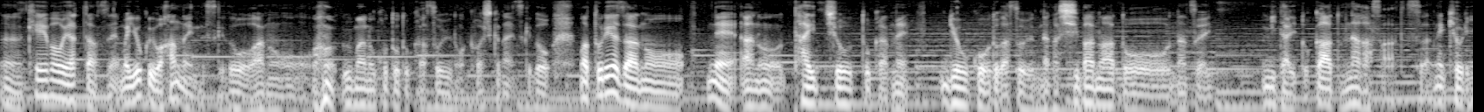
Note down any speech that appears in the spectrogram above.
うん、競馬をやってたんですね。まあ、よくわかんないんですけど、あの、馬のこととかそういうのは詳しくないですけど、まあ、とりあえず、あの、ね、あの、体調とかね、良好とかそういう、なんか芝の後、なんつうか、見たりとか、あと長さですね、距離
